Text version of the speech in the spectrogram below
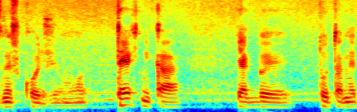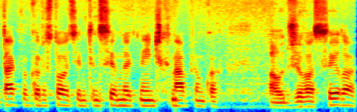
знешкоджуємо. Техніка, якби тут не так використовується інтенсивно, як на інших напрямках, а от жива сила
